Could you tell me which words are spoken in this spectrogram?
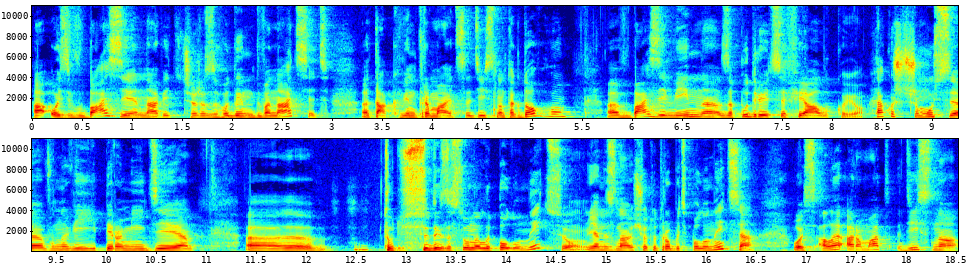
А ось в базі навіть через годин 12, е, так, він тримається дійсно так довго. е, В базі він е, запудрюється фіалкою. Також чомусь в новій піраміді. Тут сюди засунули полуницю. Я не знаю, що тут робить полуниця. Ось, але аромат дійсно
